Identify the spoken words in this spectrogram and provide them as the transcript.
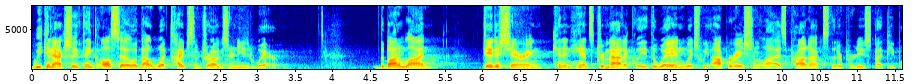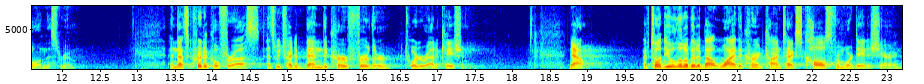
We can actually think also about what types of drugs are needed where. The bottom line data sharing can enhance dramatically the way in which we operationalize products that are produced by people in this room. And that's critical for us as we try to bend the curve further toward eradication. Now, I've told you a little bit about why the current context calls for more data sharing.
